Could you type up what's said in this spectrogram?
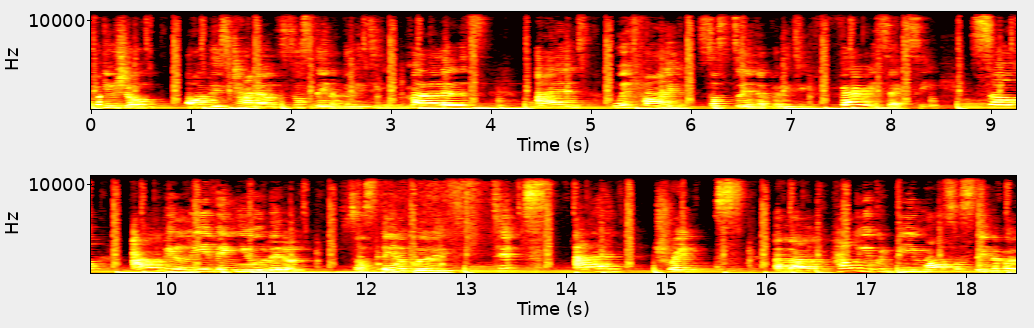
But usual on this channel, sustainability matters and we find sustainability very sexy. So I'll be leaving you little sustainability tips and tricks about how you could be more sustainable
